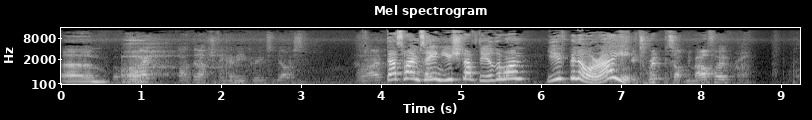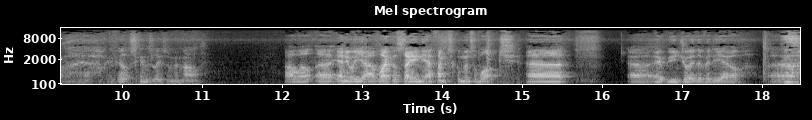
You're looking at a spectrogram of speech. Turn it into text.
Um, I'm alright. I don't actually think I need cream to be honest. Alright. That's why I'm saying you should have the other one. You've been alright. It's ripped the top of my mouth open. I can feel the skin's losing my mouth. Oh well. Uh, anyway, yeah, like I was saying, yeah, thanks for coming to watch. Uh, uh, I hope you enjoyed the video. Uh,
